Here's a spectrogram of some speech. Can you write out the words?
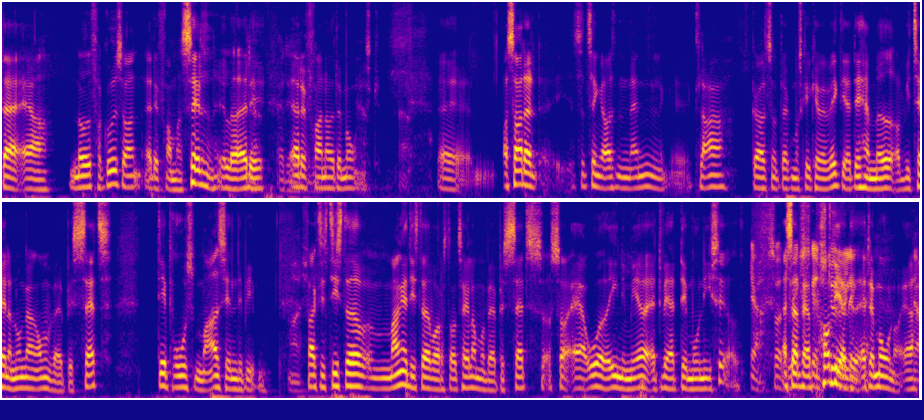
der er noget fra Guds ånd? Er det fra mig selv, eller er det, ja, er det, er det fra noget dæmonisk? Ja. Ja. Øh, og så er der, så tænker jeg også en anden øh, klargørelse, der måske kan være vigtig, er det her med, og vi taler nogle gange om at være besat det bruges meget sjældent i Bibelen. Nej. Faktisk de steder, mange af de steder, hvor der står tale om at være besat, så, så er ordet egentlig mere at være demoniseret. Ja, så altså at være påvirket af dæmoner. Ja. ja.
